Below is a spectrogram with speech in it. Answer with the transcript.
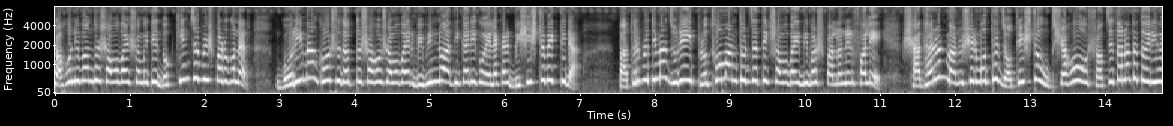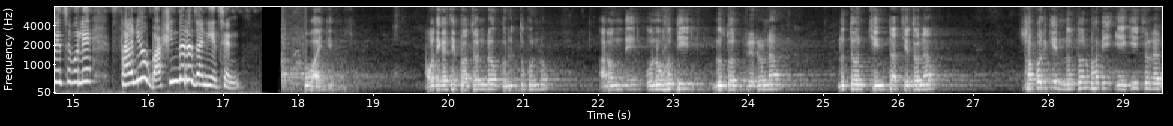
সহনিবন্ধ সমবায় সমিতি দক্ষিণ চব্বিশ পরগনার গরিমা ঘোষ দত্ত সহ সমবায়ের বিভিন্ন আধিকারিক ও এলাকার বিশিষ্ট ব্যক্তিরা। পাথর প্রতিমা জুড়ে এই প্রথম আন্তর্জাতিক সমবায় দিবস পালনের ফলে সাধারণ মানুষের মধ্যে যথেষ্ট উৎসাহ ও সচেতনতা তৈরি হয়েছে বলে স্থানীয় বাসিন্দারা জানিয়েছেন। সমবায় দিবস। আমাদের কাছে প্রচণ্ড গুরুত্বপূর্ণ, আনন্দের অনুভূতির নতুন প্রেরণা, নতুন চিন্তা চেতনা, সকলকে নতুনভাবে এগিয়ে চলার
